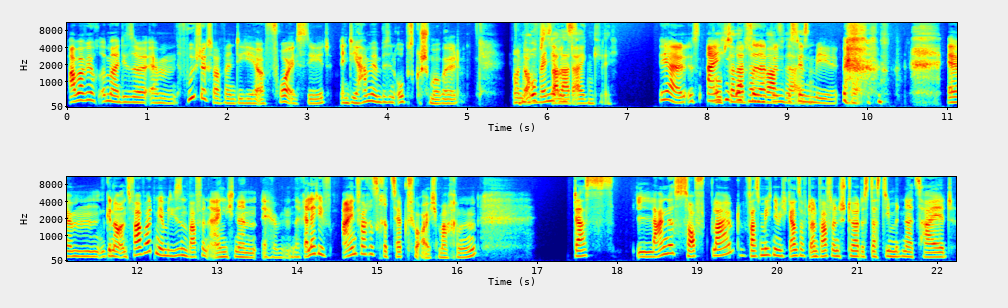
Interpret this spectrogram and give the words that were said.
Aber wie auch immer, diese ähm, Frühstückswaffeln, die ihr hier vor euch seht, in die haben wir ein bisschen Obst geschmuggelt. Und auch Obstsalat uns, eigentlich. Ja, ist eigentlich Obstsalat ein Obstsalat mit mit ein bisschen. Mehl. ähm, genau, und zwar wollten wir mit diesen Waffeln eigentlich ein, ähm, ein relativ einfaches Rezept für euch machen, das lange soft bleibt. Was mich nämlich ganz oft an Waffeln stört, ist, dass die mit einer Zeit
